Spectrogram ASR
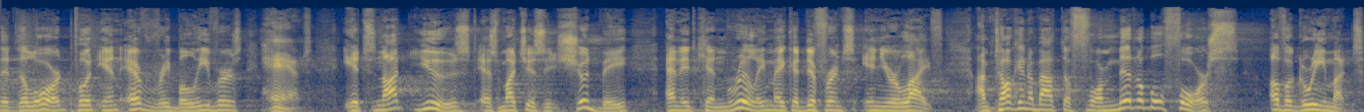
that the Lord put in every believer's hands. It's not used as much as it should be, and it can really make a difference in your life. I'm talking about the formidable force of agreement.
